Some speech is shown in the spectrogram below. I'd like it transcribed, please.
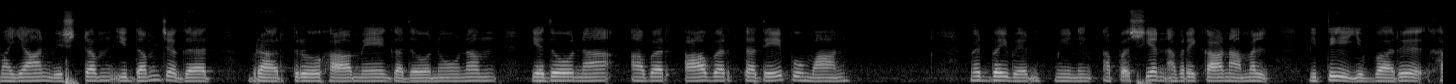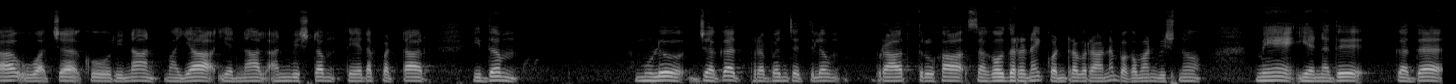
மயான் விஷ்டம் இதம் ஜகத் பிரார்த்ருஹாமே கதோ நூனம் எதோ ந அவர் ஆவர்த்ததே புமான். வெட் பை வெட் மீனிங் அப்பஷ்யன் அவரை காணாமல் இத்தி இவ்வாறு ஹ உவச்ச கூறினான். மயா என்னால் அன்விஷ்டம் தேடப்பட்டார். இதம் முழு ஜகத் பிரபஞ்சத்திலும் பிரார்த்ருகா சகோதரனை கொன்றவரான பகவான் விஷ்ணு. மே எனது கத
